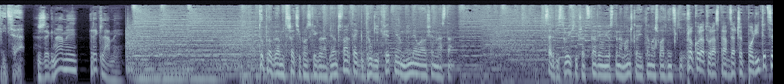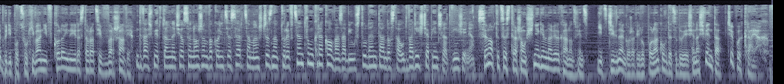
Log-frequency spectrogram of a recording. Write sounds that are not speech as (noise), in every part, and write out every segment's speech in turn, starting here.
technice. Żegnamy reklamy. Tu program trzeci Polskiego Radia. Czwartek, 2 kwietnia, minęła 18. Serwis Trójki przedstawią Justyna Mączka i Tomasz Ławnicki. Prokuratura sprawdza, czy politycy byli podsłuchiwani w kolejnej restauracji w Warszawie. Dwa śmiertelne ciosy nożem w okolice serca mężczyzna, który w centrum Krakowa zabił studenta, dostał 25 lat więzienia. Synoptycy straszą śniegiem na Wielkanoc, więc nic dziwnego, że wielu Polaków decyduje się na święta w ciepłych krajach.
